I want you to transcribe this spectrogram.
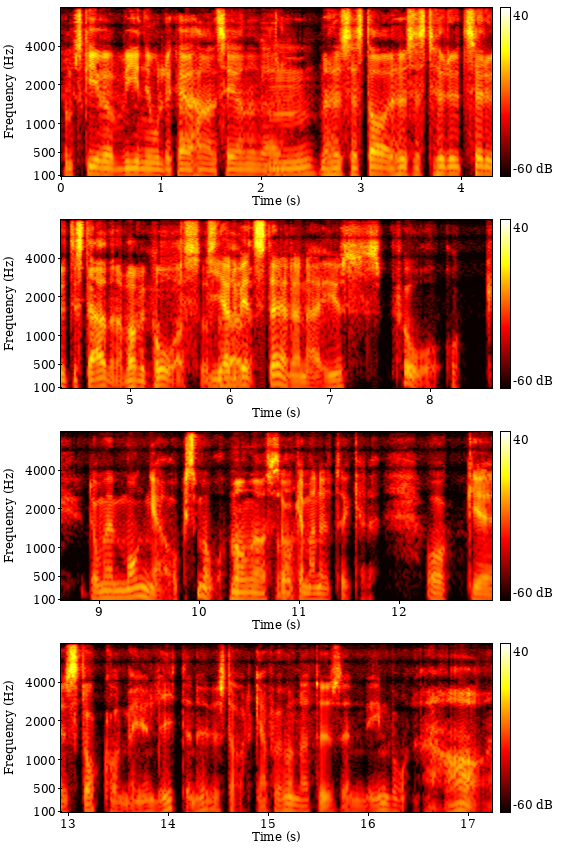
De skriver vin i olika hänseenden där. Mm. Men hur ser, sta- hur, ser, hur ut- ser det ut i städerna? Vad har vi på oss? Ja, du vet städerna är ju få och de är många och små. Många och Så små. kan man uttrycka det. Och eh, Stockholm är ju en liten huvudstad, kanske 100 000 invånare. Jaha.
